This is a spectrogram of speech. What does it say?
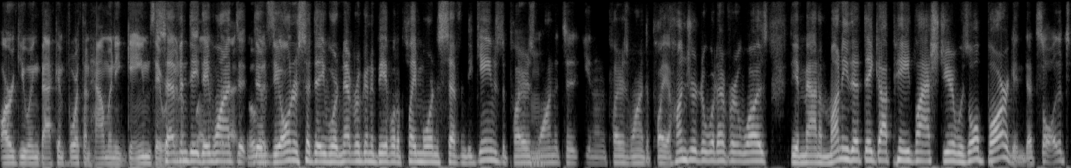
arguing back and forth on how many games they were. 70 they wanted to the, the owner said they were never going to be able to play more than 70 games the players Mhm. wanted to you know the players wanted to play 100 or whatever it was the amount of money that they got paid last year was all bargained that's all it's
